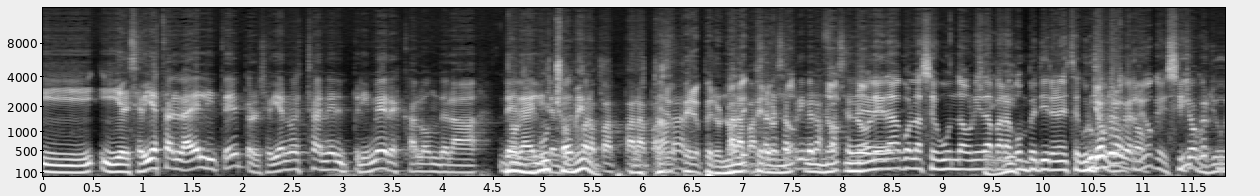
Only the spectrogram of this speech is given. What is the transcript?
Y, y el Sevilla está en la élite, pero el Sevilla no está en el primer escalón de la, de No, la élite. mucho Entonces, menos. para, para No, pasar, Pero, pero, pero no, para le, pasar pero esa no, primera no- fase no de- le da con la segunda unidad Sí. para competir en este grupo. Yo creo que no. que sí. Yo- pues yo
